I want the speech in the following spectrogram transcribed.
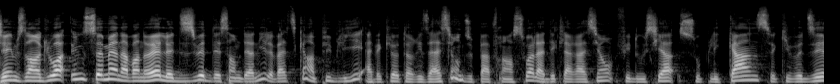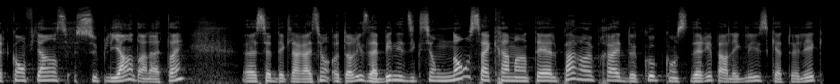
James Langlois, une semaine avant Noël, le 18 décembre dernier, le Vatican a publié, avec l'autorisation du pape François, la déclaration Fiducia Supplicans, ce qui veut dire confiance suppliante en latin. Euh, cette déclaration autorise la bénédiction non sacramentelle par un prêtre de couple considéré par l'Église catholique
